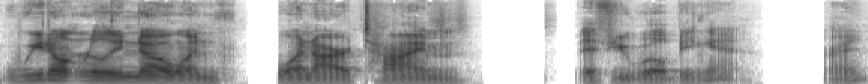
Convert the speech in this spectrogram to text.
we don't really know when when our time, if you will, began." Right?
